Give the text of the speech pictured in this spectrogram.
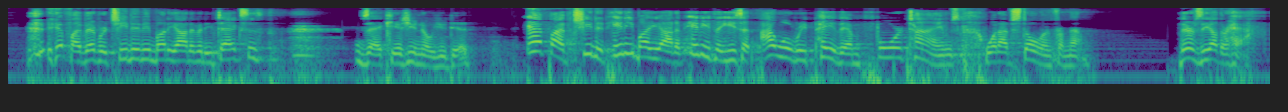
if I've ever cheated anybody out of any taxes, Zacchaeus, you know you did. If I've cheated anybody out of anything, he said, I will repay them four times what I've stolen from them. There's the other half.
